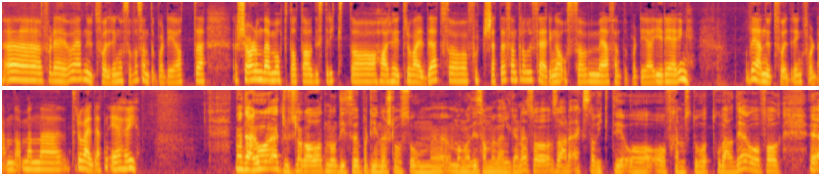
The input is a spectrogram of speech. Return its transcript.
Eh, For det er jo en utfordring også for Senterpartiet at sjøl selv om de er opptatt av distrikt og har høy troverdighet, så fortsetter sentraliseringa også med Senterpartiet i regjering. Og Det er en utfordring for dem, da. Men eh, troverdigheten er høy. Men Det er jo et utslag av at når disse partiene slåss om eh, mange av de samme velgerne, så, så er det ekstra viktig å, å, fremstå troverdige. Og for eh,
